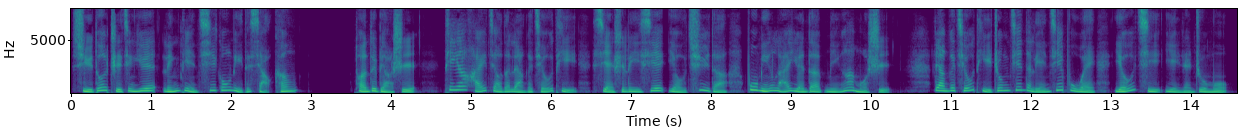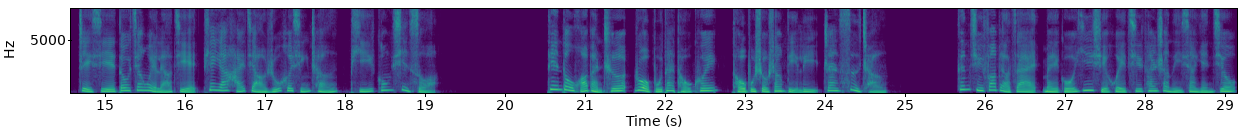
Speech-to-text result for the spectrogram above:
许多直径约零点七公里的小坑。团队表示，天涯海角的两个球体显示了一些有趣的不明来源的明暗模式，两个球体中间的连接部位尤其引人注目。这些都将为了解天涯海角如何形成提供线索。电动滑板车若不戴头盔，头部受伤比例占四成。根据发表在美国医学会期刊上的一项研究，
